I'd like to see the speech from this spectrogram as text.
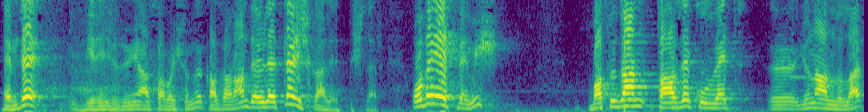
Hem de Birinci Dünya Savaşı'nı kazanan devletler işgal etmişler. O da yetmemiş. Batıdan taze kuvvet e, Yunanlılar,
